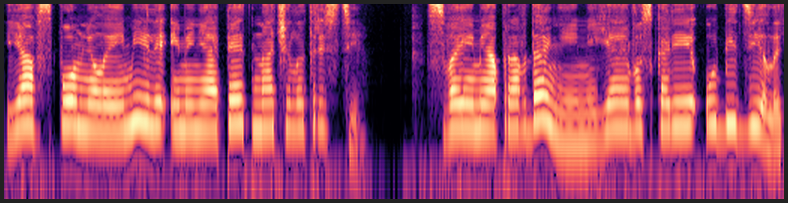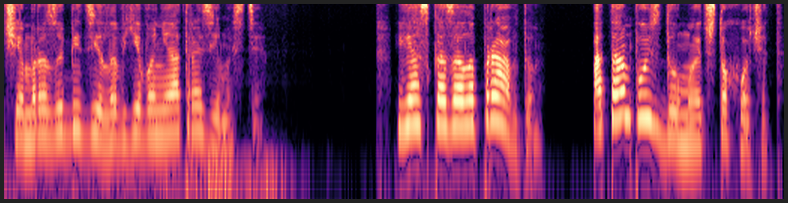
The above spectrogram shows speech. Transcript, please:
Я вспомнила Эмиля, и меня опять начало трясти. Своими оправданиями я его скорее убедила, чем разубедила в его неотразимости. Я сказала правду, а там пусть думает, что хочет.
